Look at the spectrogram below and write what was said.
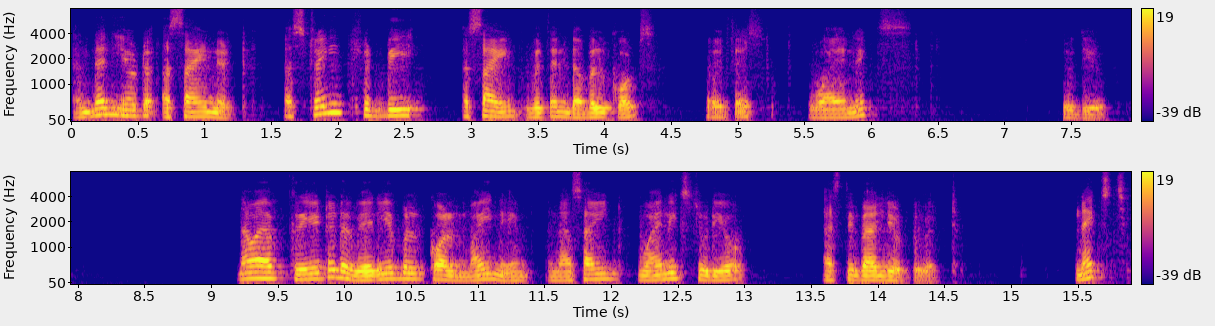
and then you have to assign it a string should be assigned within double quotes so it is Vionix studio now I have created a variable called my name and assigned Vionix studio as the value to it. Next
